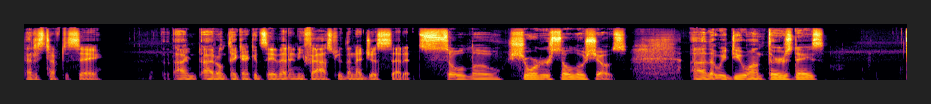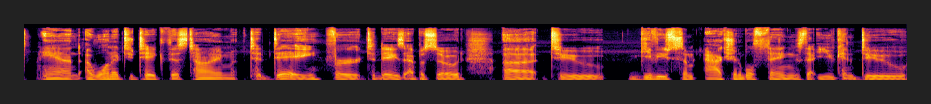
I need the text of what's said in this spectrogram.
That is tough to say. I, I don't think I could say that any faster than I just said it. Solo, shorter solo shows uh, that we do on Thursdays. And I wanted to take this time today for today's episode uh, to give you some actionable things that you can do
